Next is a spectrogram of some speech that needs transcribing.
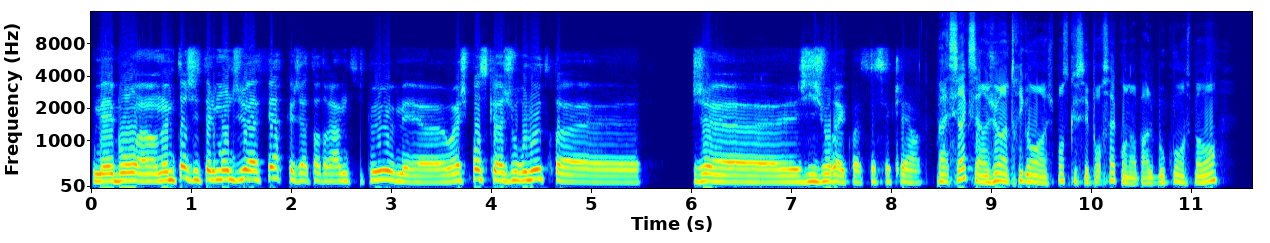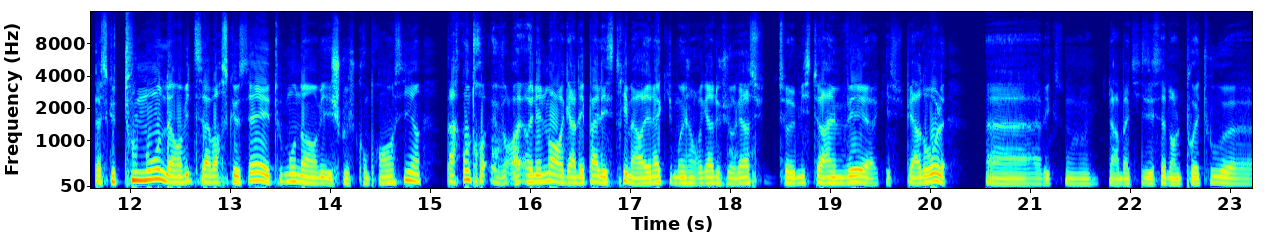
Mais bon, en même temps, j'ai tellement de jeux à faire que j'attendrai un petit peu. Mais euh, ouais, je pense qu'un jour ou l'autre, euh, j'y jouerai, quoi. Ça, c'est clair. Bah, c'est vrai que c'est un jeu intrigant. hein. Je pense que c'est pour ça qu'on en parle beaucoup en ce moment. Parce que tout le monde a envie de savoir ce que c'est et tout le monde a envie. Je, je comprends aussi. hein. Par contre, honnêtement, regardez pas les streams. Alors, il y en a qui, moi, j'en regarde, je regarde Mister MV euh, qui est super drôle. euh, avec son, il a rebaptisé ça dans le Poitou. euh,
